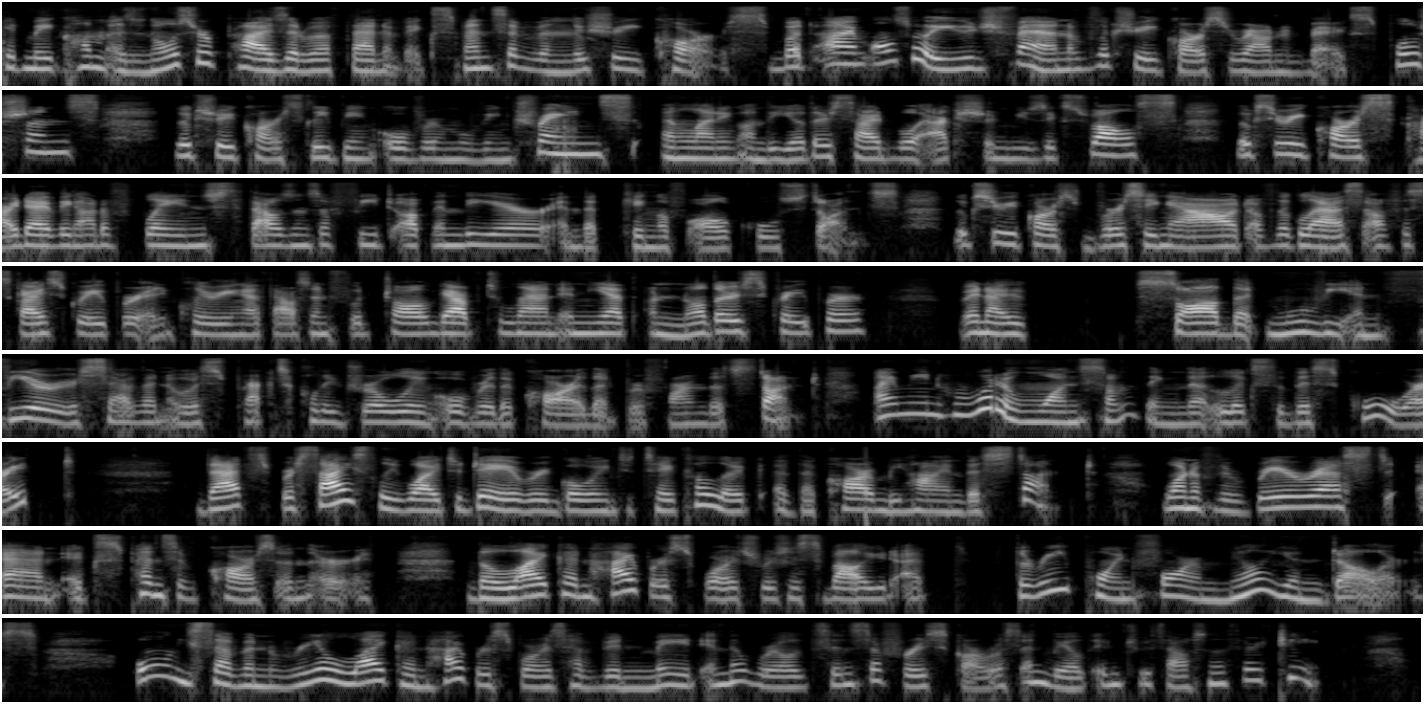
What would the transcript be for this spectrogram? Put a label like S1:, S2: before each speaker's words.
S1: It may come as no surprise that I'm a fan of expensive and luxury cars, but I'm also a huge fan of luxury cars surrounded by explosions, luxury cars leaping over moving trains and landing on the other side while action music swells, luxury cars skydiving out of planes thousands of feet up in the air, and the king of all cool stunts, luxury cars bursting out of the glass of a skyscraper and clearing a thousand foot tall gap to land in yet another scraper. When I saw that movie in Furious 7, I was practically drooling over the car that performed the stunt. I mean, who wouldn't want something that looks this cool, right? That's precisely why today we're going to take a look at the car behind this stunt, one of the rarest and expensive cars on earth, the Lykan Hypersport, which is valued at $3.4 million. Only seven real Lykan Hypersports have been made in the world since the first car was unveiled in 2013.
